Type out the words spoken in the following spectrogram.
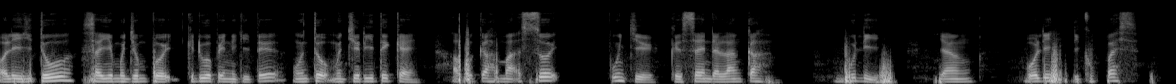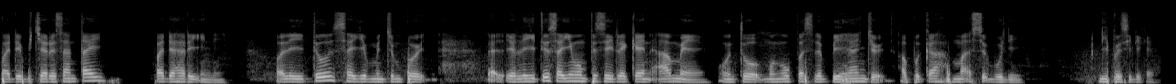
Oleh itu, saya menjemput kedua panel kita untuk menceritakan apakah maksud punca kesan dan langkah buli yang boleh dikupas pada bicara santai pada hari ini. Oleh itu, saya menjemput oleh itu saya mempersilakan Amel untuk mengupas lebih lanjut apakah maksud buli. Dipersilakan.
